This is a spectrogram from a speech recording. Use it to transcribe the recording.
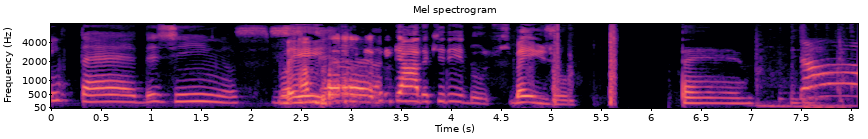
Até, beijinhos. Boa Beijo. Até. Obrigada, queridos. Beijo. Até. Tchau.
